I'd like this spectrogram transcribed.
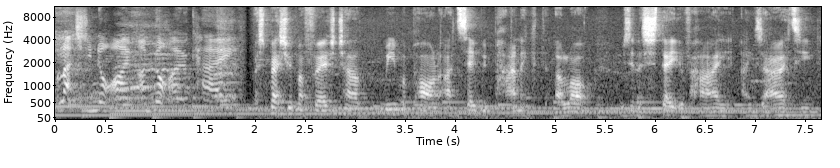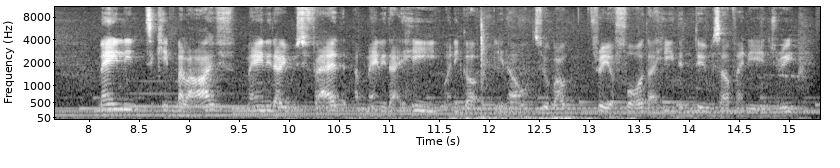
well actually not, I'm, I'm not okay. Especially with my first child, me and my partner, I'd say we panicked a lot. I was in a state of high anxiety mainly to keep him alive, mainly that he was fed, and mainly that he, when he got, you know, to about three or four, that he didn't do himself any injury.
